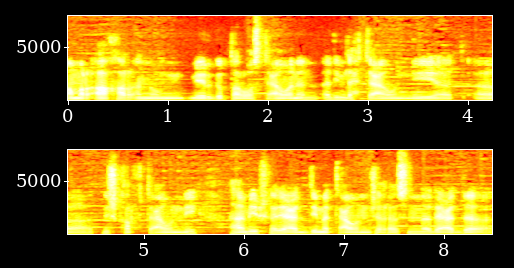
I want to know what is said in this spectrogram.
أمر آخر أنه ميرقب طرواس تعاونا أدي مدح تعاوني تنشكر في تعاوني هامي باش غادي عاد ديما تعاون جراسنا غادي عاد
